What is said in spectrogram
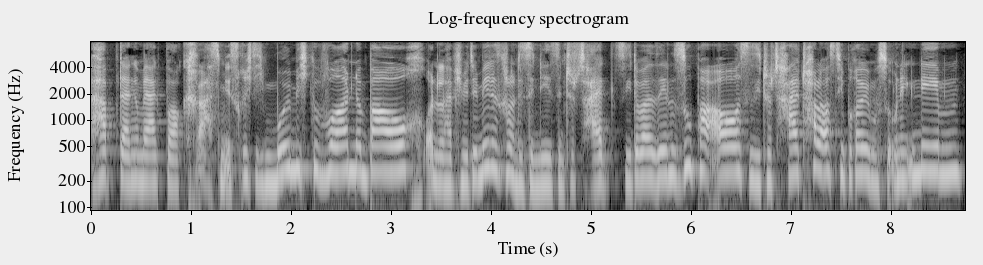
habe dann gemerkt, boah, krass, mir ist richtig mulmig geworden im Bauch. Und dann habe ich mit den Mädels gesprochen, die sind, nee, sind total, sieht aber sehen super aus, sieht total toll aus, die Brille, musst du unbedingt nehmen.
